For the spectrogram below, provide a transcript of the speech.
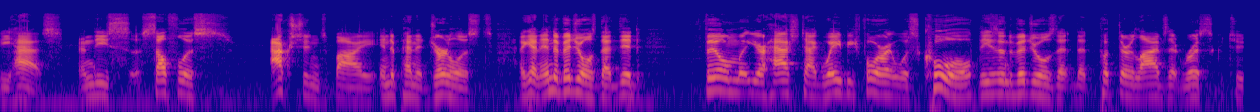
he has. And these selfless actions by independent journalists, again, individuals that did film your hashtag way before it was cool, these individuals that, that put their lives at risk to,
